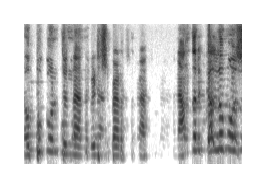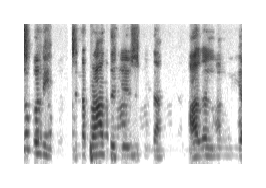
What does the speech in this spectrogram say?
ఒప్పుకుంటున్నాను విడిచిపెడుతున్నాను. అందరు కళ్ళు మూసుకొని చిన్న ప్రార్థన చేసుకుందాం. అలలుయ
